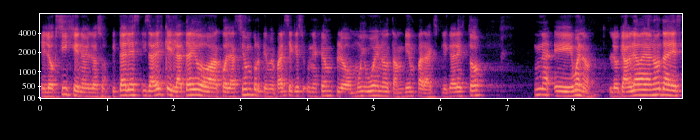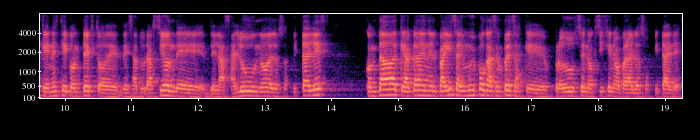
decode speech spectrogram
el oxígeno en los hospitales y sabés que la traigo a colación porque me parece que es un ejemplo muy bueno también para explicar esto. Una- eh, bueno, lo que hablaba la nota es que en este contexto de, de saturación de, de la salud, ¿no? de los hospitales, contaba que acá en el país hay muy pocas empresas que producen oxígeno para los hospitales.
